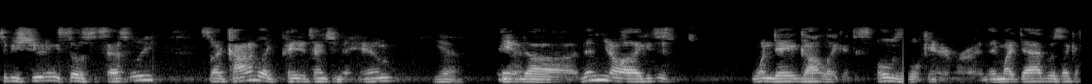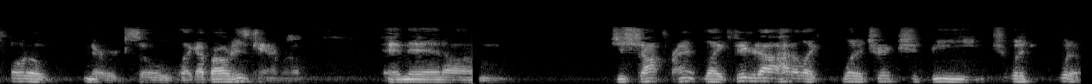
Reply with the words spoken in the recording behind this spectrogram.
to be shooting so successfully, so I kind of like paid attention to him. Yeah. And uh then you know like it just one day got like a disposable camera. And then my dad was like a photo nerd. So like I borrowed his camera. And then um just shot friend like figured out how to like what a trick should be what a what a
